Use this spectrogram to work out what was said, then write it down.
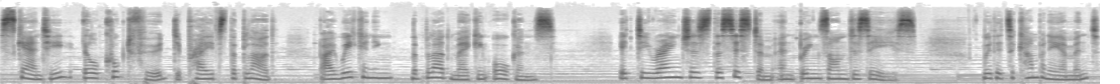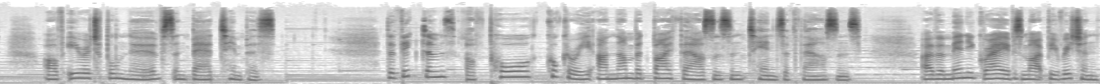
Scanty, ill cooked food depraves the blood by weakening the blood making organs. It deranges the system and brings on disease with its accompaniment of irritable nerves and bad tempers. The victims of poor cookery are numbered by thousands and tens of thousands. Over many graves might be written,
